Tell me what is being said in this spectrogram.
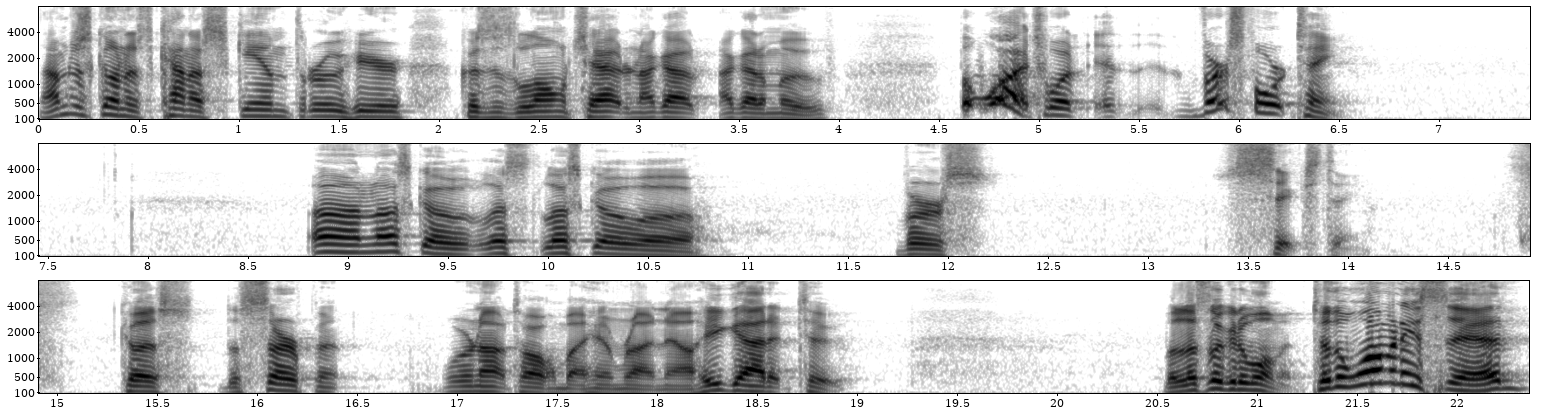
I'm just going to kind of skim through here because it's a long chapter and I got I got to move. But watch what verse 14. Uh, let's go. Let's let's go. Uh, verse 16. Because the serpent, we're not talking about him right now. He got it too. But let's look at the woman. To the woman, he said,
